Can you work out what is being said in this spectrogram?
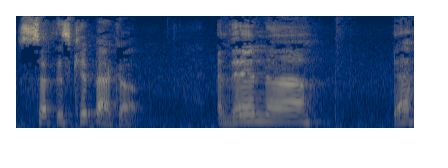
set this kit back up. And then, uh, yeah.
